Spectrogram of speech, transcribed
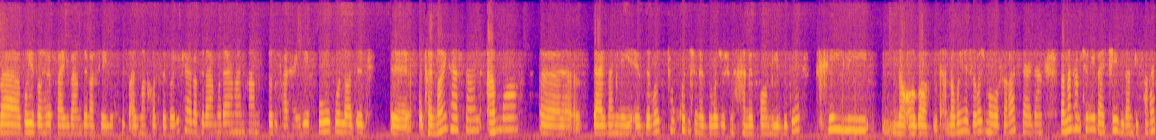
و با یه ظاهر فریبنده و خیلی خوب از من خواستگاری کرد و پدر مادر من هم دو فرهنگی فوق العاده اوپن مایند هستن اما در زمینه ازدواج چون خودشون ازدواجشون همه فامیلی بوده خیلی ناآگاه بودن و با این ازدواج موافقت کردن. و من همچنین یه بچه بودم که فقط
